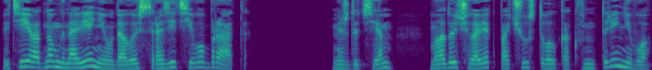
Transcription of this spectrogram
Ведь ей в одно мгновение удалось сразить его брата. Между тем, молодой человек почувствовал, как внутри него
